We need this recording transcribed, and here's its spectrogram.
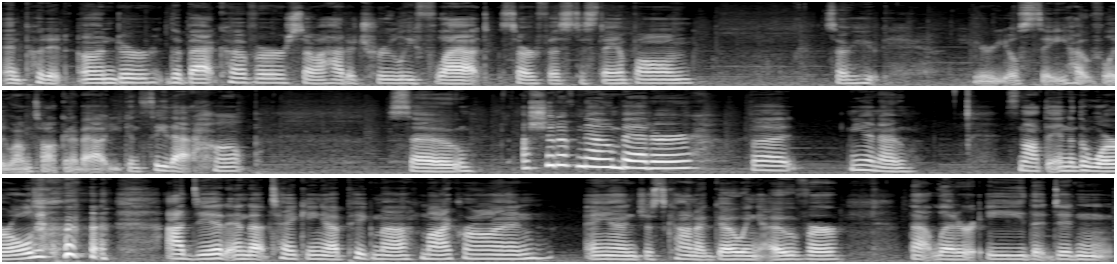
and put it under the back cover so I had a truly flat surface to stamp on. So here, you'll see hopefully what I'm talking about. You can see that hump. So I should have known better, but you know, it's not the end of the world. I did end up taking a Pigma Micron and just kind of going over that letter E that didn't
